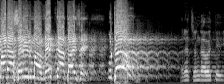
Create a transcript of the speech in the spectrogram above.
મારા શરીરમાં વેદના અરે ચંગાવતી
